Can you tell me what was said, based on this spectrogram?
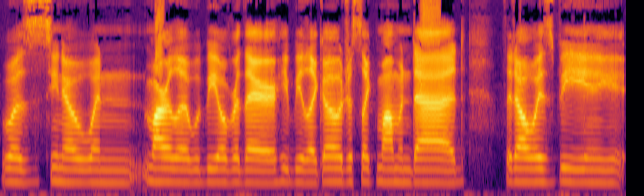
was you know when Marla would be over there, he'd be like, "Oh, just like mom and dad, they'd always be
